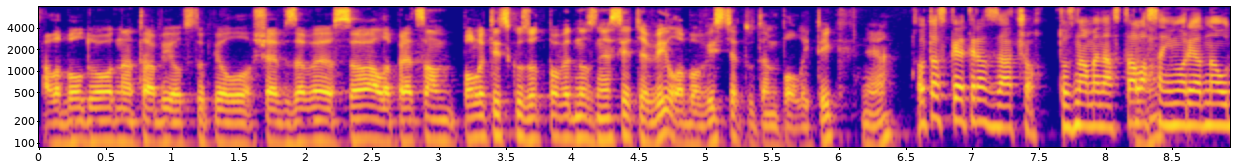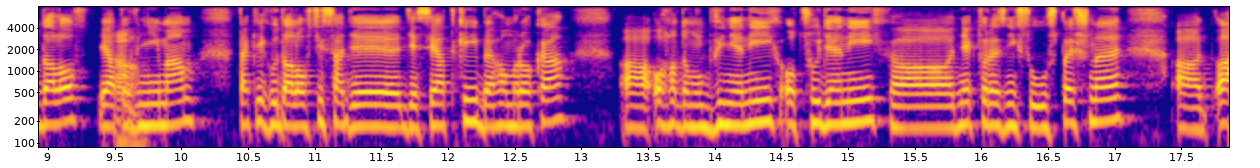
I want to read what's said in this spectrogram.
Ale bol dôvod na to, aby odstúpil šéf ZVS, ale predsa politickú zodpovednosť nesiete vy, lebo vy ste tu ten politik, nie? Otázka je teraz za čo. To znamená, stala uh-huh. sa mimoriadná udalosť, ja to uh-huh. vnímam. Takých udalostí sa deje desiatky behom roka, uh, ohľadom obvinených, odsúdených. Uh, niektoré z nich sú úspešné. Uh, a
